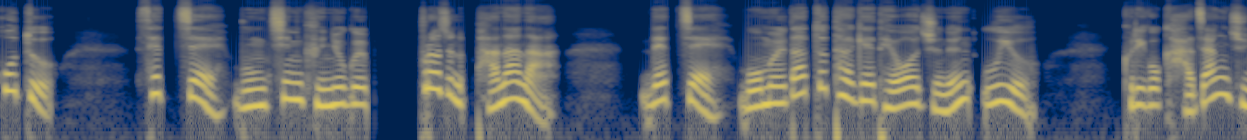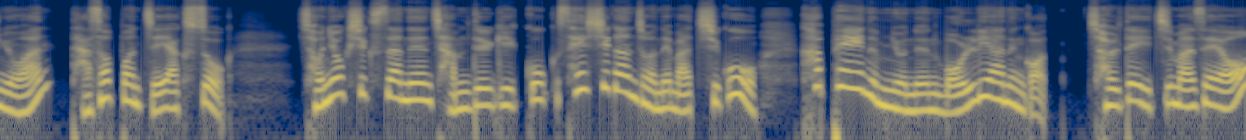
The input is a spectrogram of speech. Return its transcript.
호두. 셋째, 뭉친 근육을 풀어주는 바나나. 넷째, 몸을 따뜻하게 데워주는 우유. 그리고 가장 중요한 다섯 번째 약속. 저녁 식사는 잠들기 꼭 3시간 전에 마치고 카페인 음료는 멀리 하는 것 절대 잊지 마세요.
